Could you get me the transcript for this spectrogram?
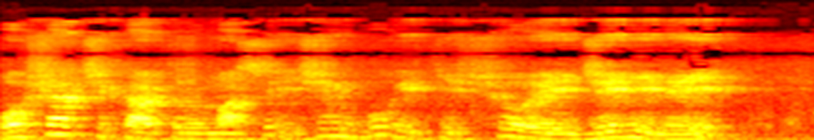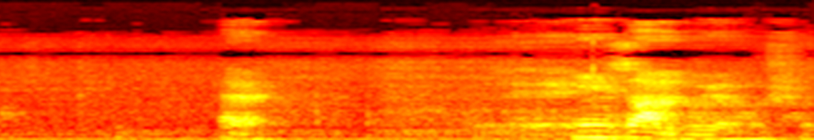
boşa çıkartılması için bu iki sureyi celileyi evet inzal buyurmuştur.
